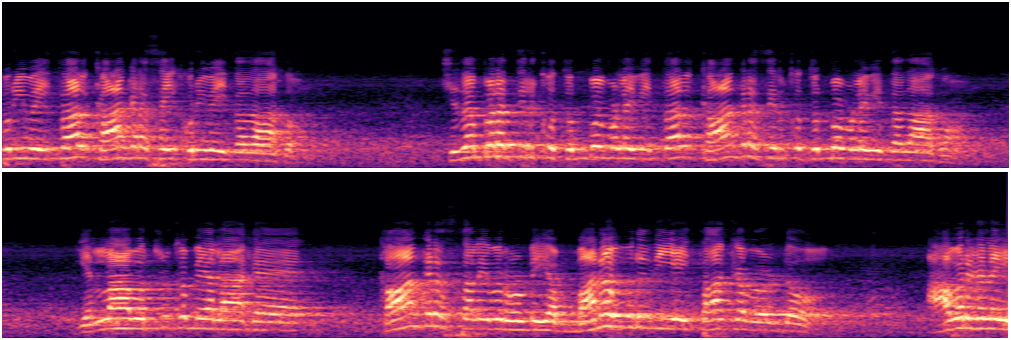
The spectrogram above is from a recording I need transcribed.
குறிவைத்தால் காங்கிரஸை குறிவைத்ததாகும். சிதம்பரத்திற்கு துன்பம் விளைவித்தால் காங்கிரசிற்கு துன்பம் விளைவித்ததாகும். எல்லாவற்றுக்கும் மேலாக காங்கிரஸ் தலைவர்களுடைய மன உறுதியை தாக்க வேண்டும். அவர்களை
